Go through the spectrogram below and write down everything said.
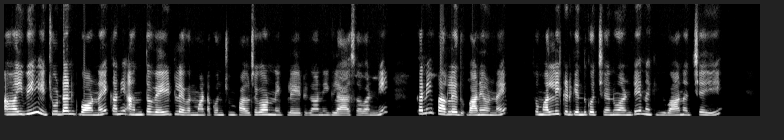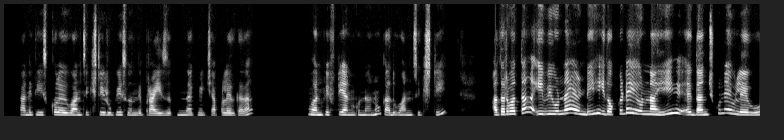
ఆహ్, ఇవి చూడ్డానికి బావున్నాయి. కానీ అంత వెయిట్ లేవన్నమాట. కొంచెం పలచగా ఉన్నాయి ప్లేట్ గాని, గ్లాస్ అవన్నీ. కానీ పర్లేదు బానే ఉన్నాయి. సో, మళ్ళీ ఇక్కడికి ఎందుకు వచ్చాను అంటే నాకు ఇవి బాగా నచ్చాయి. కానీ తీసుకోలేదు. 160 రూపీస్ ఉంది ప్రైస్. ఇందాక మీకు చెప్పలేదు కదా! 150 అనుకున్నాను. కాదు 160. ఆ తర్వాత ఇవి ఉన్నాయండి. ఇది ఒక్కటే ఉన్నాయి. దంచుకునేవి లేవు.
